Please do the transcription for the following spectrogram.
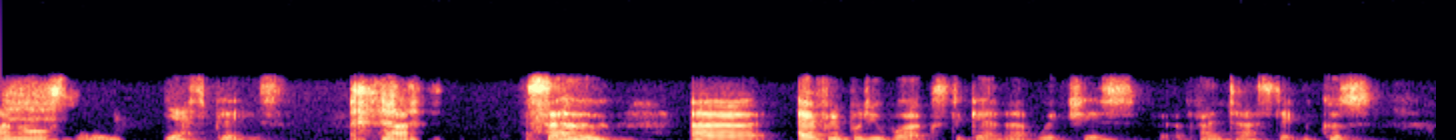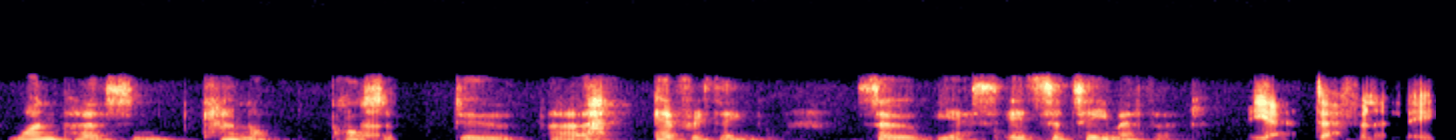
And I'll say, "Yes, please." Uh, so uh, everybody works together, which is fantastic because one person cannot possibly do uh, everything. So yes, it's a team effort. Yeah, definitely.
